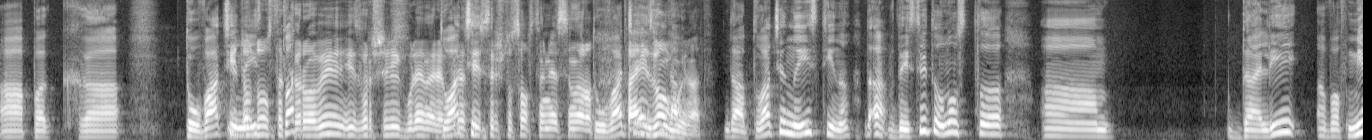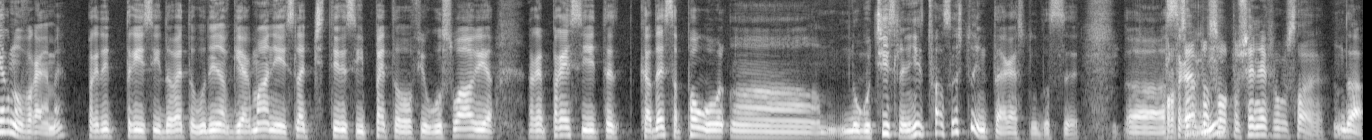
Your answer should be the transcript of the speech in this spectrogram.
А пък а, Това, че И то наистина- доста това- крови извършили големи репресии че- срещу собствения си народ. Това, Това че, е извън да, войната. Да, това, че наистина... Да, в действителност, а, а, дали в мирно време, преди 39-та година в Германия и след 45-та в Югославия, репресиите къде са по-многочислени, това също е интересно да се а, Процентно съотношение в Югославия. Да.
